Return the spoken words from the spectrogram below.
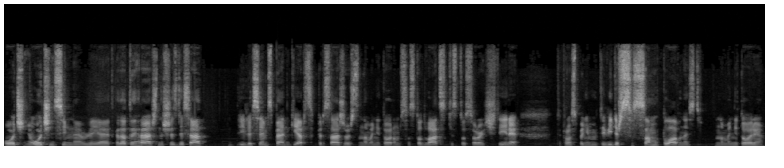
Очень, очень сильно влияет. Когда ты играешь на 60 или 75 герц, пересаживаешься на монитором со 120 и 144, ты просто поним... ты видишь саму плавность на мониторе.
